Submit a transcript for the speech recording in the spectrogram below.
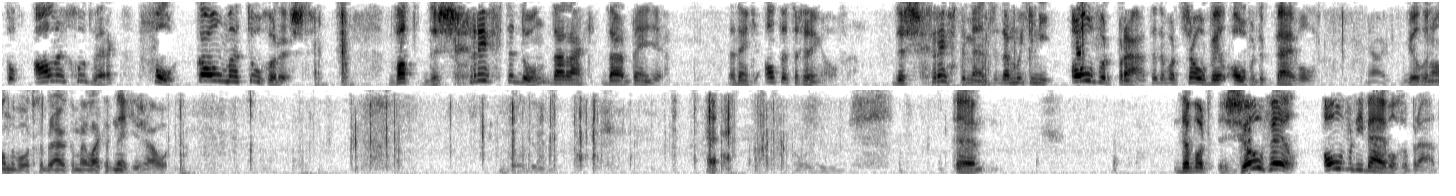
tot alle goed werk, volkomen toegerust. Wat de schriften doen, daar, daar ben je. Daar denk je altijd te gering over. De schriften, mensen, daar moet je niet over praten. Er wordt zoveel over de Bijbel. Ja, ik wilde een ander woord gebruiken, maar laat ik het netjes houden. Uh, er wordt zoveel over die Bijbel gepraat,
